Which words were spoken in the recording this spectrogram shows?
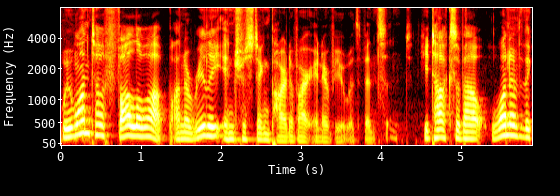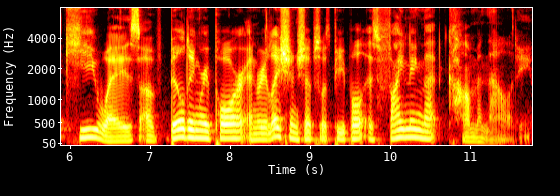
we want to follow up on a really interesting part of our interview with Vincent. He talks about one of the key ways of building rapport and relationships with people is finding that commonality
